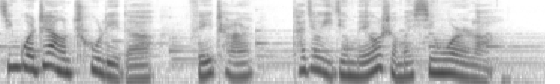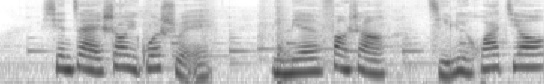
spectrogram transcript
经过这样处理的肥肠，它就已经没有什么腥味了。现在烧一锅水，里面放上几粒花椒、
